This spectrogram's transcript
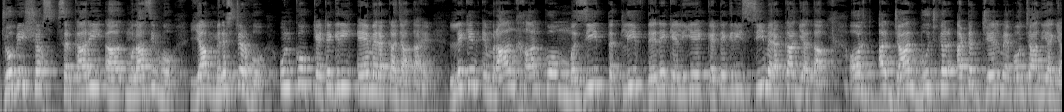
जो भी शख्स सरकारी मुलाजिम हो या मिनिस्टर हो, उनको कैटेगरी ए में रखा जाता है। लेकिन इमरान खान को मजीद तकलीफ़ देने के लिए कैटेगरी सी में रखा गया था और जानबूझकर अटक जेल में पहुँचा दिया गया।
